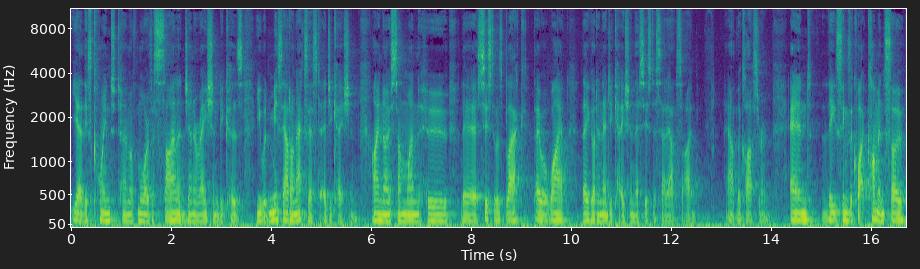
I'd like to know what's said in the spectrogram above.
yeah, this coined term of more of a silent generation because you would miss out on access to education. I know someone who their sister was black, they were white, they got an education, their sister sat outside out the classroom. And these things are quite common. So,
